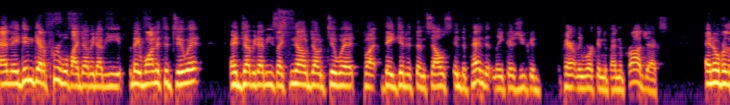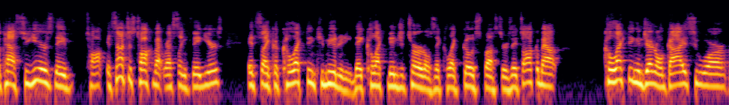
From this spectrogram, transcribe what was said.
and they didn't get approval by WWE. They wanted to do it, and WWE's like, no, don't do it. But they did it themselves independently because you could apparently work independent projects. And over the past two years, they've talked. It's not just talk about wrestling figures. It's like a collecting community. They collect Ninja Turtles. They collect Ghostbusters. They talk about collecting in general. Guys who are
